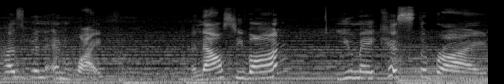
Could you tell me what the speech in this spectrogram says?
husband and wife. And now, Stevon, you may kiss the bride.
